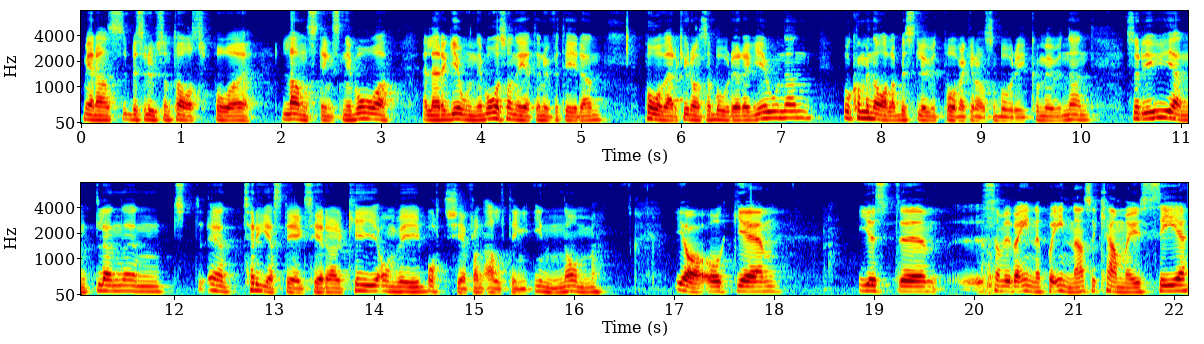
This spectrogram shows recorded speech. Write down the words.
Medan beslut som tas på landstingsnivå, eller regionnivå som det heter nu för tiden, påverkar de som bor i regionen och kommunala beslut påverkar de som bor i kommunen. Så det är ju egentligen en, en trestegshierarki om vi bortser från allting inom. Ja, och ehm, just ehm, som vi var inne på innan så kan man ju se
